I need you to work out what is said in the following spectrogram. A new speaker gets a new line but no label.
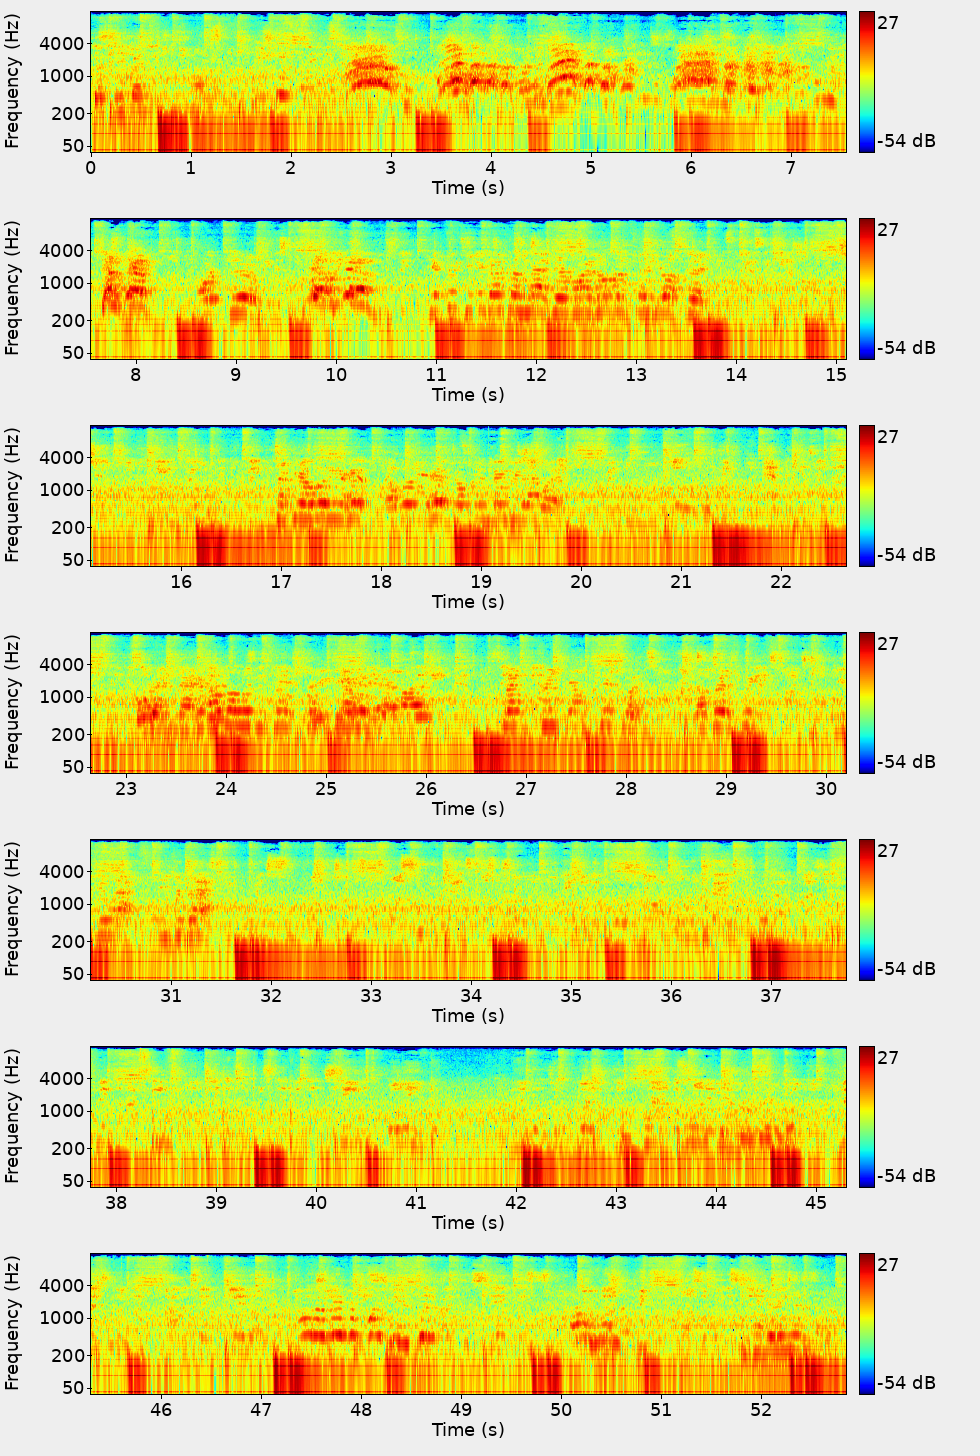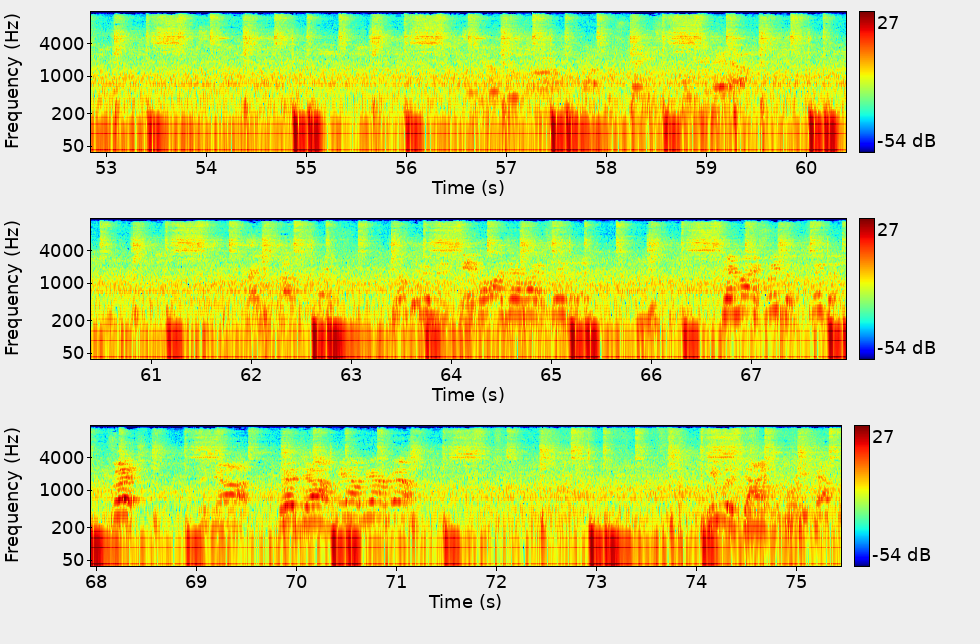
Good defense.
Kill him!
Part two.
Kill him!
Get the get back on the mat, Jeremiah. Don't let him save you up sick. Check your elbow to your hip. Elbow to your hip. Don't let him bend you that way. Your elbow with his straight to your hip, Jeremiah. Straight creep down this way. Don't try to squeeze. You. Don't give him. I want Jeremiah to it. Jeremiah, sweep him. Sweep him. Switch! Good job. Good job. Get out, get out, get out. He would have died before he tapped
